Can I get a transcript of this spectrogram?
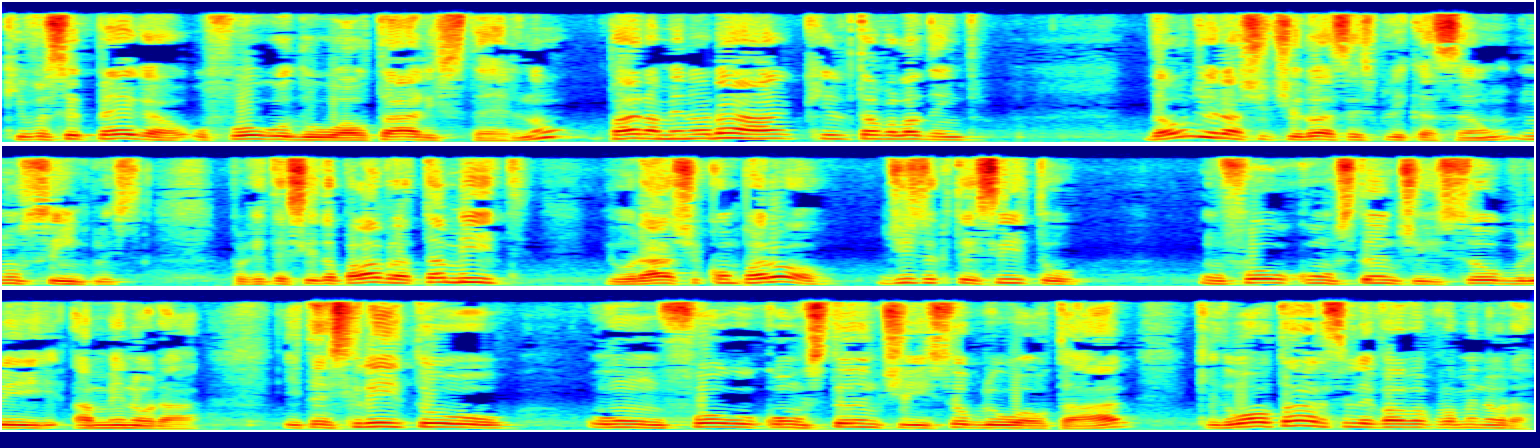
que você pega o fogo do altar externo para a menorá que ele estava lá dentro. Da onde Urashi tirou essa explicação? No simples porque tem sido a palavra tamid. E o Rashi comparou, disse que tem escrito um fogo constante sobre a menorá, e está escrito um fogo constante sobre o altar, que do altar se levava para a menorá.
